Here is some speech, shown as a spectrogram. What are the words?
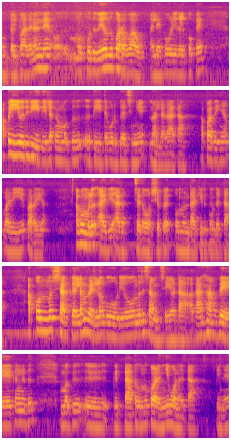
മുട്ടോൽപാദനം തന്നെ പൊതുവേ ഒന്ന് കുറവാകും അല്ലേ കോഴികൾക്കൊക്കെ. അപ്പോൾ ഈ ഒരു രീതിയിലൊക്കെ നമുക്ക് തീറ്റ കൊടുക്കുക വെച്ചെങ്കിൽ നല്ലതാട്ടാ. അപ്പോൾ അത് ഞാൻ വഴിയേ പറയാം. അപ്പോൾ നമ്മൾ അരി അരച്ച ദോശയൊക്കെ ഒന്ന് ഉണ്ടാക്കിയെടുക്കുന്നുണ്ട് കേട്ടാ അപ്പോൾ ഒന്ന് ശകലം വെള്ളം കൂടിയോ എന്നൊരു സംശയം കേട്ടാ അതാണ് ആ വേഗം ഇങ്ങോട്ട് നമുക്ക് കിട്ടാത്ത ഒന്ന് കുഴഞ്ഞു പോകണം കേട്ടാ പിന്നെ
